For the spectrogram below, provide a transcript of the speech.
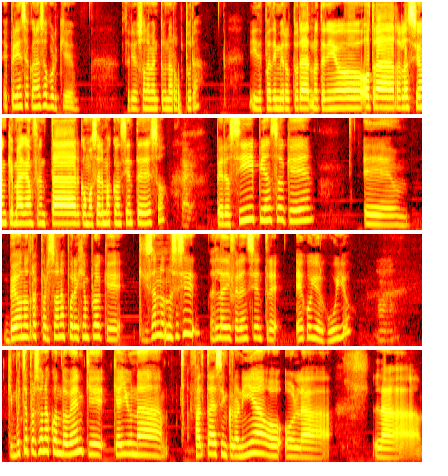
experiencia con eso porque salió solamente una ruptura. Y después de mi ruptura no he tenido otra relación que me haga enfrentar, como ser más consciente de eso. Claro. Pero sí pienso que eh, veo en otras personas, por ejemplo, que quizás no, no sé si es la diferencia entre ego y orgullo que muchas personas cuando ven que, que hay una falta de sincronía o, o la, la,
